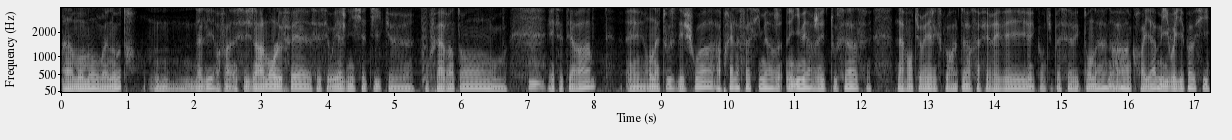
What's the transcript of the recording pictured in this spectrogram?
à un moment ou à un autre, mm, d'aller. Enfin, c'est généralement on le fait, c'est ces voyages initiatiques euh, qu'on fait à 20 ans, ou, Mm. etc. Et on a tous des choix. Après, la face immerge- immergée de tout ça, l'aventurier, l'explorateur, ça fait rêver. Et quand tu passais avec ton âne, ah, incroyable. Mais il voyait pas aussi,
